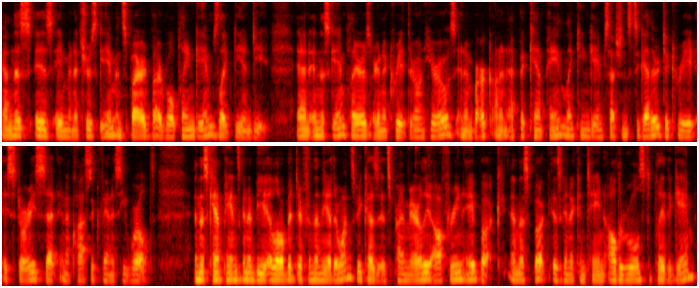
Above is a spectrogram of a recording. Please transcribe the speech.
And this is a miniatures game inspired by role-playing games like D&D. And in this game, players are going to create their own heroes and embark on an epic campaign linking game sessions together to create a story set in a classic fantasy world. And this campaign is going to be a little bit different than the other ones because it's primarily offering a book. And this book is going to contain all the rules to play the game,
